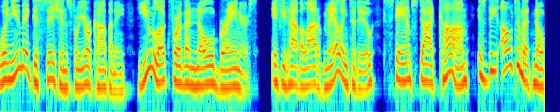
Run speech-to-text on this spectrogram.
When you make decisions for your company, you look for the no brainers. If you have a lot of mailing to do, stamps.com is the ultimate no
